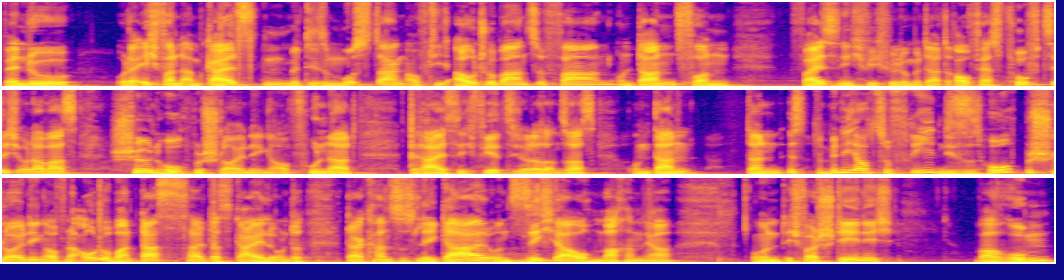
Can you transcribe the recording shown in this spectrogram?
wenn du, oder ich fand am geilsten, mit diesem Mustang auf die Autobahn zu fahren und dann von, weiß ich nicht, wie viel du mit da drauf fährst, 50 oder was, schön hochbeschleunigen auf 130, 40 oder sonst was und dann. Dann, ist, bin ich auch zufrieden. Dieses Hochbeschleunigen auf einer Autobahn, das ist halt das Geile. Und da kannst du es legal und sicher auch machen, ja. Und ich verstehe nicht, warum,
